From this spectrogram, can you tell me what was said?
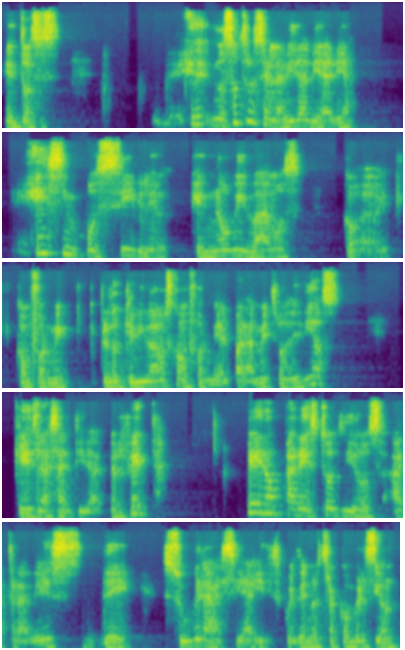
Entonces, eh, nosotros en la vida diaria es imposible que no vivamos conforme, perdón, que vivamos conforme al parámetro de Dios, que es la santidad perfecta. Pero para esto Dios, a través de su gracia y después de nuestra conversión,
